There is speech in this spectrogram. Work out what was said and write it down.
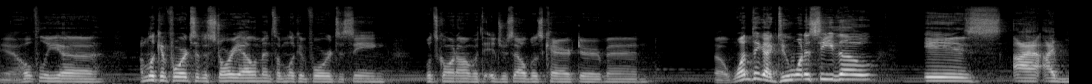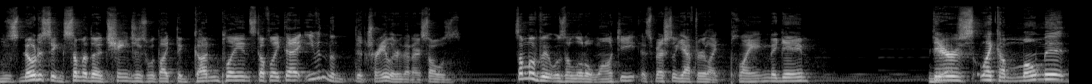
yeah, hopefully uh, I'm looking forward to the story elements. I'm looking forward to seeing what's going on with Idris Elba's character, man. So one thing I do want to see though is I, I was noticing some of the changes with like the gunplay and stuff like that. Even the, the trailer that I saw was some of it was a little wonky, especially after like playing the game. There's like a moment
